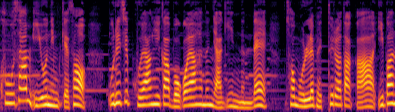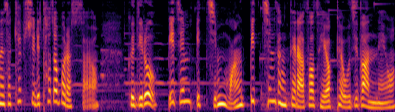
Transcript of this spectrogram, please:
9325님께서 우리 집 고양이가 먹어야 하는 약이 있는데 저 몰래 뱉으려다가 입안에서 캡슐이 터져버렸어요. 그 뒤로 삐짐삐침 왕삐침 상태라서 제 옆에 오지도 않네요.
